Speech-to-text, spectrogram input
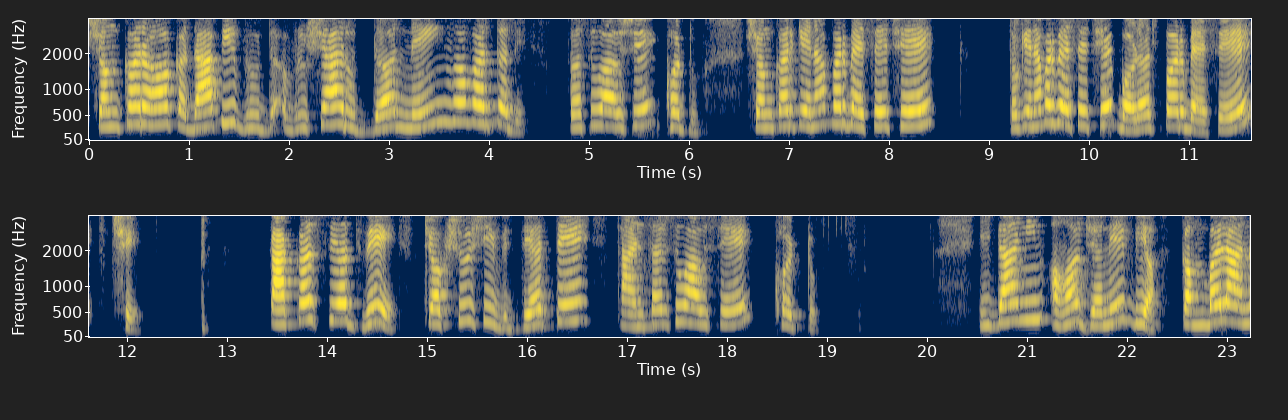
શંકર કદાપि વૃદ્ધ વૃષારુદ્ધ નૈવ વર્તતે તો શું આવશે ખોટું શંકર કેના પર બેસે છે તો કેના પર બેસે છે બળદ પર બેસે છે કાકસ્ય દ્વે ચક્ષુષી વિદ્યતે તો આન્સર શું આવશે? ખોટું. ઇદાનીમ અહ જનેભ્ય કંબલાન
